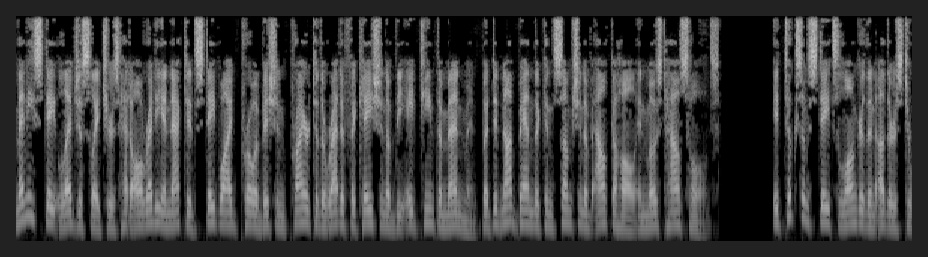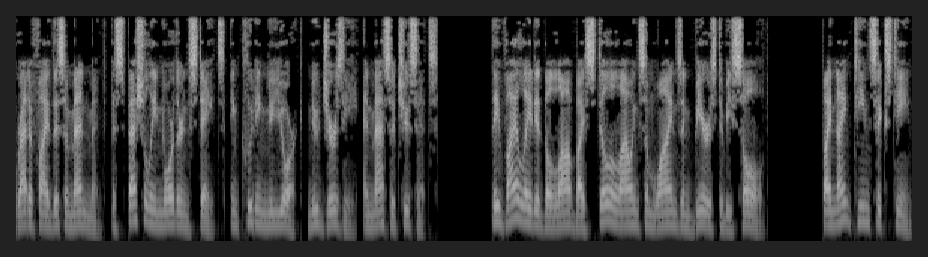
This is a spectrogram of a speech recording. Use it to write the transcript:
Many state legislatures had already enacted statewide prohibition prior to the ratification of the Eighteenth Amendment but did not ban the consumption of alcohol in most households. It took some states longer than others to ratify this amendment, especially northern states, including New York, New Jersey, and Massachusetts. They violated the law by still allowing some wines and beers to be sold. By 1916,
